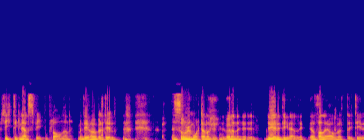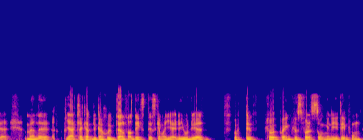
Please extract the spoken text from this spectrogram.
riktig gnällspik på planen. Men det hör väl till. Sorry Mårten, men eh, du är lite gnällig. I alla fall när jag har mött dig tidigare. Men eh, jäklar, du kan skjuta i alla fall. Det, det ska man ge Du gjorde ju 40 poäng plus förra säsongen i division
